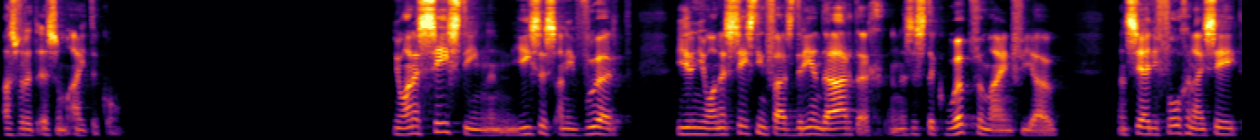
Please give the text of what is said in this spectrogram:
as wat dit is om uit te kom. Johannes 16 en Jesus aan die woord hier in Johannes 16 vers 33 en dis 'n stuk hoop vir my en vir jou. Dan sê hy die volgende, hy sê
